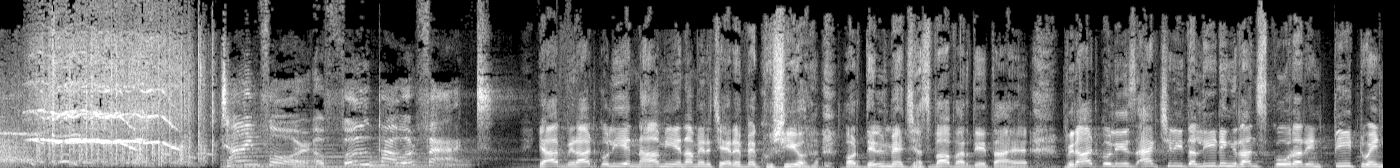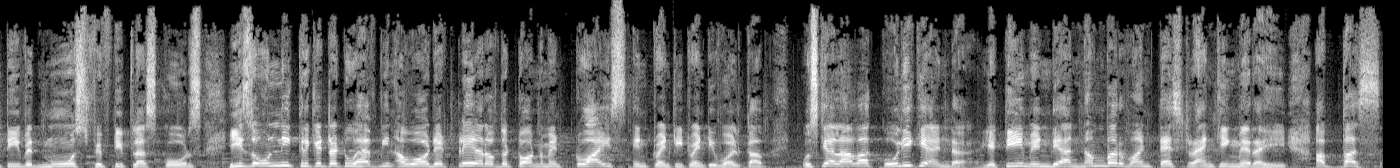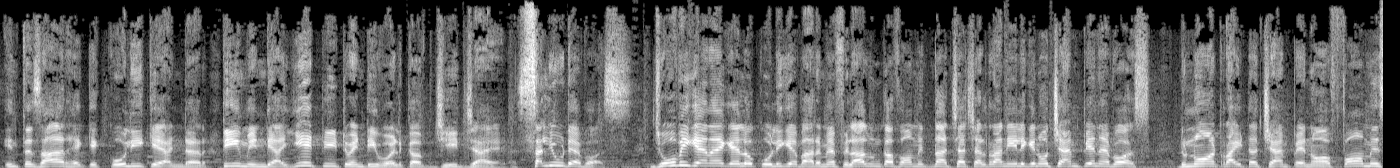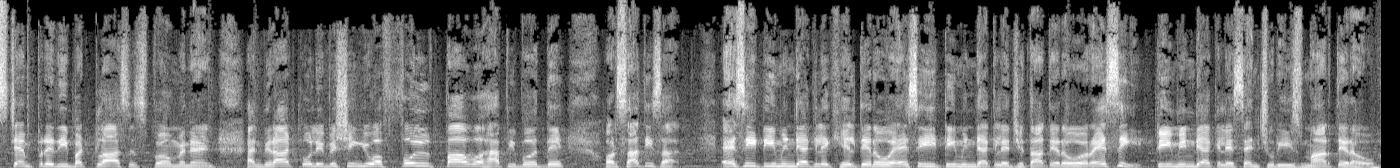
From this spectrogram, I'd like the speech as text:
Time for a full power fact. यार, विराट कोहली ये नाम ही है ना मेरे चेहरे पे खुशी और और दिल में जज्बा भर देता है। Virat Kohli is actually the leading run scorer in T twenty with most 50 plus scores he is the only cricketer to have been awarded player of the tournament twice in 2020 world cup उसके अलावा कोहली के under ये team India number one test ranking में रही। अब बस इंतज़ार है कि कोहली के अंडर टीम इंडिया ये टी ट्वेंटी वर्ल्ड कप जीत जाए। सल्यूट है बॉस जो भी कहना है कह लो, कोहली के बारे में। फ़िलहाल उनका फॉर्म इतना अच्छा चल रहा नहीं है, लेकिन वो चैंपियन है boss do not write a champion off form is temporary but class is permanent and Virat Kohli wishing you a full power happy birthday और साथ ही साथ, ऐसी टीम इंडिया के लिए खेलते रहो, ऐसी ही टीम इंडिया के लिए जिताते रहो, और ऐसी टीम इंडिया के लिए सेंचुरीज मारते रहो।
